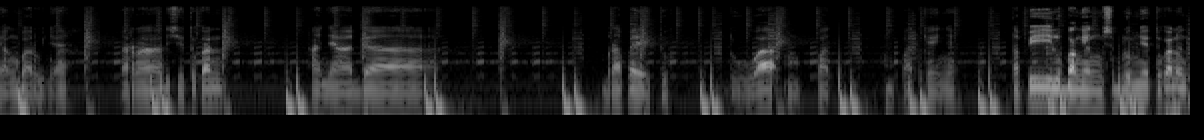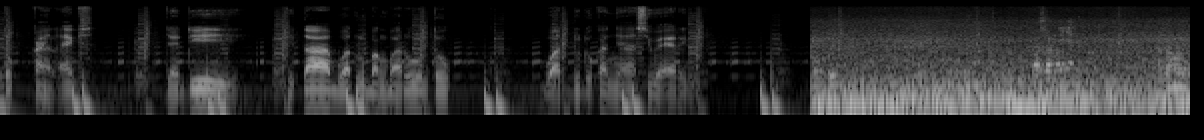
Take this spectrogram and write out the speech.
yang barunya. Karena di situ kan hanya ada berapa ya itu? 2 4 4 kayaknya. Tapi lubang yang sebelumnya itu kan untuk KLX. Jadi kita buat lubang baru untuk buat dudukannya si WR ini. Pasang aja. Pasang aja.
